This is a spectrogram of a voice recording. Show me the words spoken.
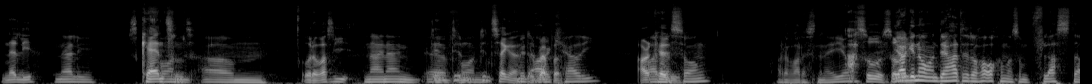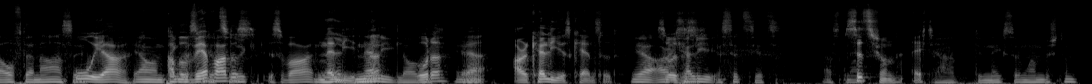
Nelly, Nelly. ist cancelled. Von, ähm, Oder was? wie, nein, nein, äh, Den- den- den Sänger, mit den R. Rapper. Kelly. R. war Kelly. der Song. Oder war das Neo? Ach so, sorry. Ja, genau, und der hatte doch auch immer so ein Pflaster auf der Nase. Oh ja. ja, Aber wer war zurück. das? Es war Nell- Nelly. Nelly, ne? glaube ich. Oder? Ja. R. Kelly ist cancelled. Ja, So R. ist es. Kelly sitzt jetzt. Sitzt schon, echt? Ja, demnächst irgendwann bestimmt.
